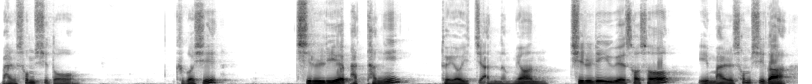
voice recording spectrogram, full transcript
말솜씨도 그것이 진리의 바탕이 되어 있지 않으면 진리 위에 서서 이 말솜씨가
